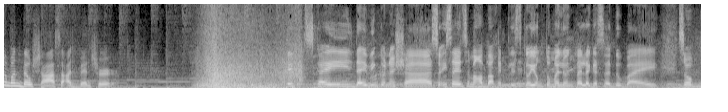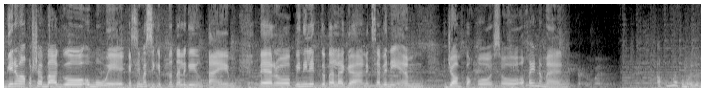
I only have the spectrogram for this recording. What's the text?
naman daw siya sa adventure. Fifth skydiving ko na siya. So, isa yun sa mga bucket list ko, yung tumalon talaga sa Dubai. So, ginawa ko siya bago umuwi kasi masikip na talaga yung time. Pero, pinilit ko talaga. Nag-7 a.m. jump ako. So, okay naman. Ako nga tumalon.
